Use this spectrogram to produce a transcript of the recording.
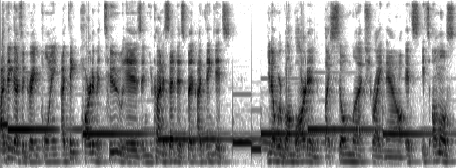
I think that's a great point. I think part of it too is, and you kind of said this, but I think it's, you know, we're bombarded by so much right now. It's it's almost,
